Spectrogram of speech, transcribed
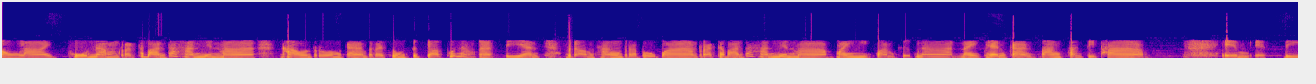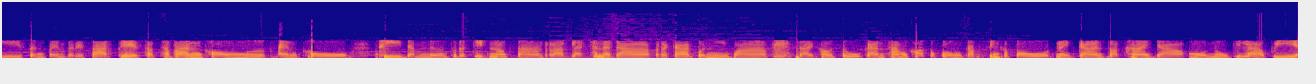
อ่องหล่าย ผู้นำรัฐบาลทหารเมียนมาเข้าร่วมการประชุมสุดยอดผู้นำอาเซียนพร้อมทั้งระบุว่ารัฐบาลทหารเมียนมาไม่มีความคืบหน้าในแผนการสร้างสันติภาพ MSD ซึ่งเป็นบริษัทเพศสัชพันธ์ของ Merck Co ที่ดำเนินธุรกิจนอกสหรัฐและแคนาดาประกาศวันนี้ว่า ได้เข้าสู่การทำข้อตกลงกับสิงคโปร์ในการจัดหายาโมนูพิลาเวีย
